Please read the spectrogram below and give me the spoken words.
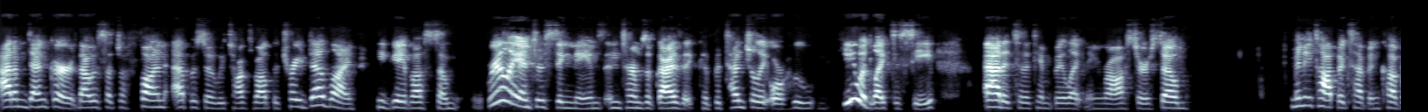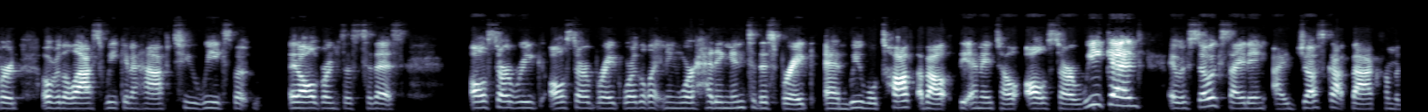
Adam Denker. That was such a fun episode. We talked about the trade deadline. He gave us some really interesting names in terms of guys that could potentially or who he would like to see added to the Tampa Bay Lightning roster. So many topics have been covered over the last week and a half, two weeks, but it all brings us to this. All Star Week, All Star break, where the Lightning were heading into this break, and we will talk about the NHL All Star weekend. It was so exciting. I just got back from a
